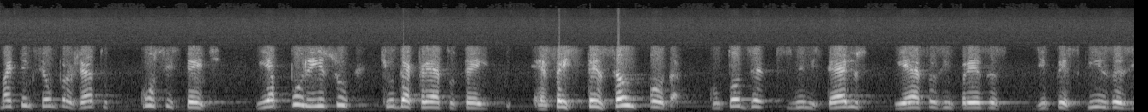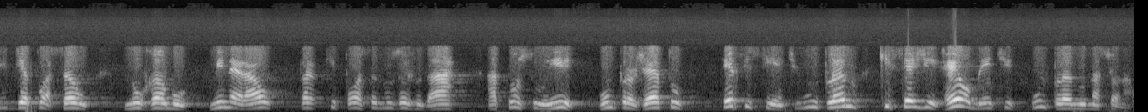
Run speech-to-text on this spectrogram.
mas tem que ser um projeto consistente. E é por isso que o decreto tem essa extensão toda, com todos esses ministérios e essas empresas de pesquisas e de atuação no ramo mineral, para que possa nos ajudar a construir um projeto eficiente, um plano que seja realmente um plano nacional.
